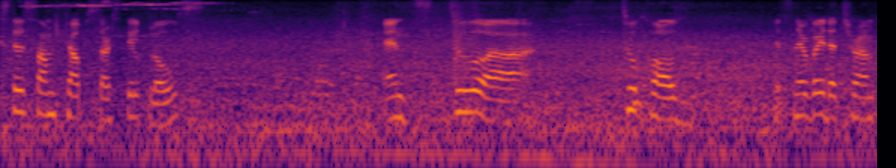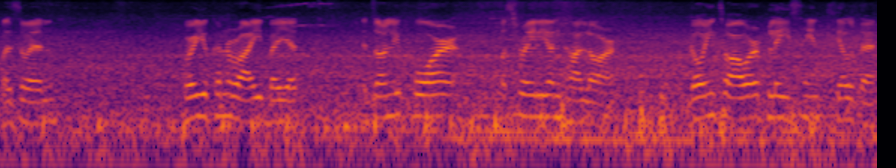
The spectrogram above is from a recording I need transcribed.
Still some shops are still closed. And too uh, too cold. It's nearby the tram as well. Where you can ride by it. It's only for Australian dollar. Going to our place St. Kilda.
